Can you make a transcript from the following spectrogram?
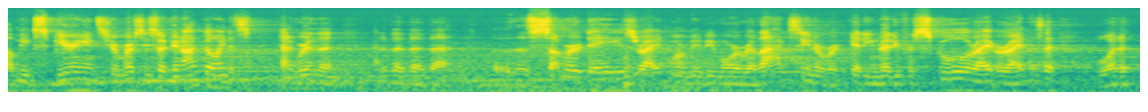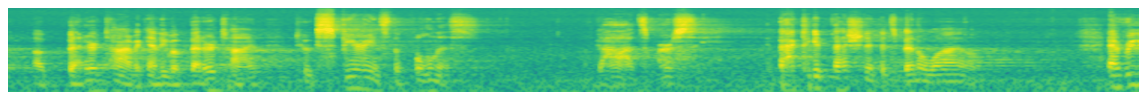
help me experience your mercy. So if you're not going, it's kind of we're in the the, the, the, the, summer days, right? Or maybe more relaxing, or we're getting ready for school, right? Or right? I said, what a, a better time. I can't think of a better time to experience the fullness of God's mercy. Get back to confession if it's been a while. Every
